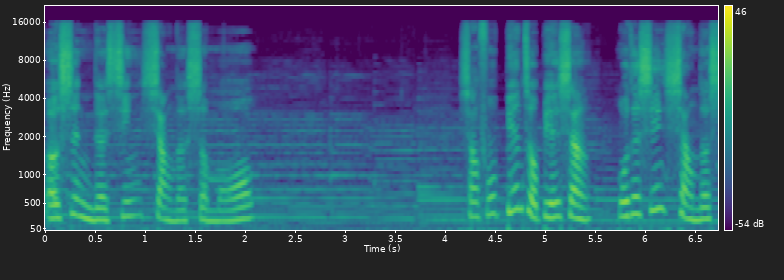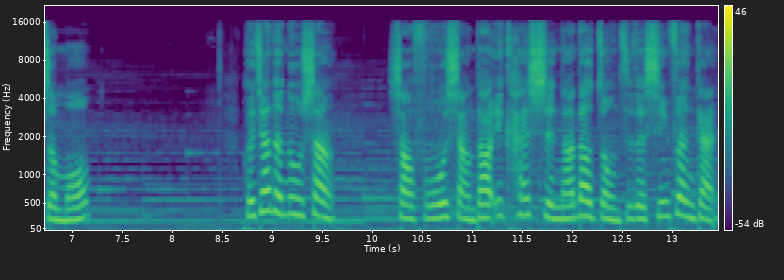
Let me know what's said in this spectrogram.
而是你的心想了什么。”小福边走边想：“我的心想了什么？”回家的路上。小福想到一开始拿到种子的兴奋感，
